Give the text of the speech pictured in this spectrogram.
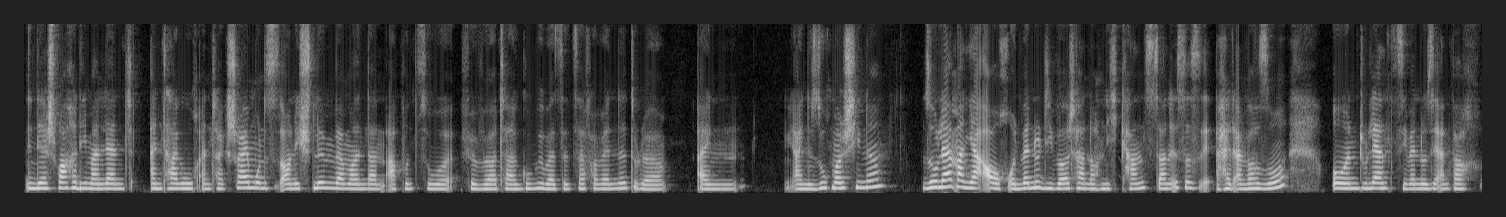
in der Sprache, die man lernt, ein Tagebucheintrag schreiben und es ist auch nicht schlimm, wenn man dann ab und zu für Wörter Google-Übersetzer verwendet oder ein, eine Suchmaschine. So lernt man ja auch und wenn du die Wörter noch nicht kannst, dann ist es halt einfach so und du lernst sie, wenn du sie einfach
